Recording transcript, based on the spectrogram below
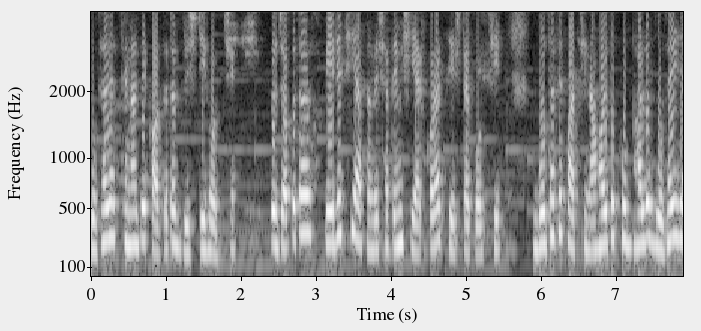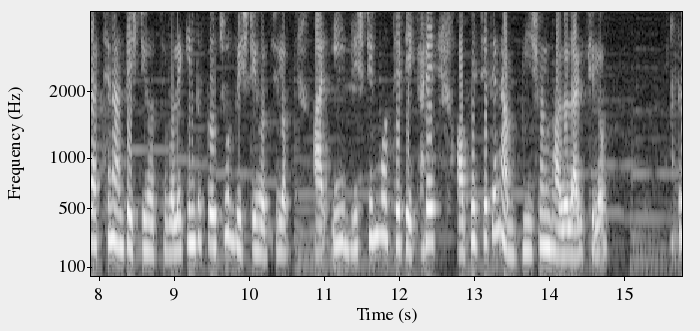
বোঝা যাচ্ছে না যে কতটা বৃষ্টি হচ্ছে। তো যতটা পেরেছি আপনাদের সাথে আমি শেয়ার করার চেষ্টা করছি। বোঝাতে পারছি না, হয়তো খুব ভালো বোঝাই যাচ্ছে না বৃষ্টি হচ্ছে বলে, কিন্তু প্রচুর বৃষ্টি হচ্ছিল। আর এই বৃষ্টির মধ্যে টেকারে অফিস যেতে না ভীষণ ভালো লাগছিল। তো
